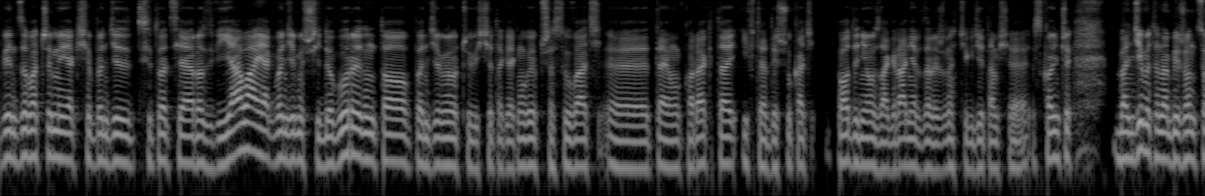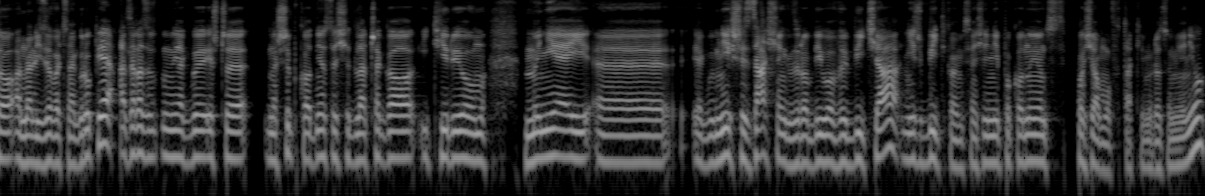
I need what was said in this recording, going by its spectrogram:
Więc zobaczymy, jak się będzie sytuacja rozwijała. Jak będziemy szli do góry, no to będziemy oczywiście, tak jak mówię, przesuwać e, tę korektę i wtedy szukać pod nią zagrania, w zależności gdzie tam się skończy. Będziemy to na bieżąco analizować na grupie, a zaraz jakby jeszcze na szybko odniosę się, dlaczego Ethereum mniej, e, jakby mniejszy zasięg zrobiło wybicia niż Bitcoin, w sensie nie pokonując poziomów w takim rozumieniu,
